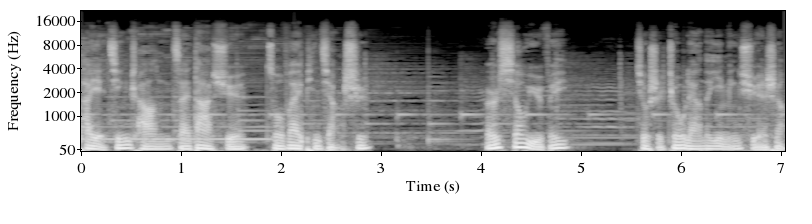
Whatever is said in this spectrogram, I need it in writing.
他也经常在大学做外聘讲师。而肖雨薇，就是周良的一名学生。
